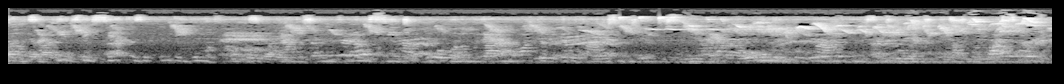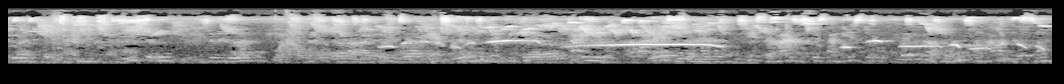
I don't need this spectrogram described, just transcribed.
Vamos aqui, 631 foram classificadas como feminicídio. ou uma mulher morta pelo fato simplesmente de se mulher, um grupo popular que Comissão de Mulheres de Se a gente faz estupro de lesão corporal dessa tipo de mulher que caíram. Parece uma notícia, mas especialistas do Rio de Janeiro chamaram a atenção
